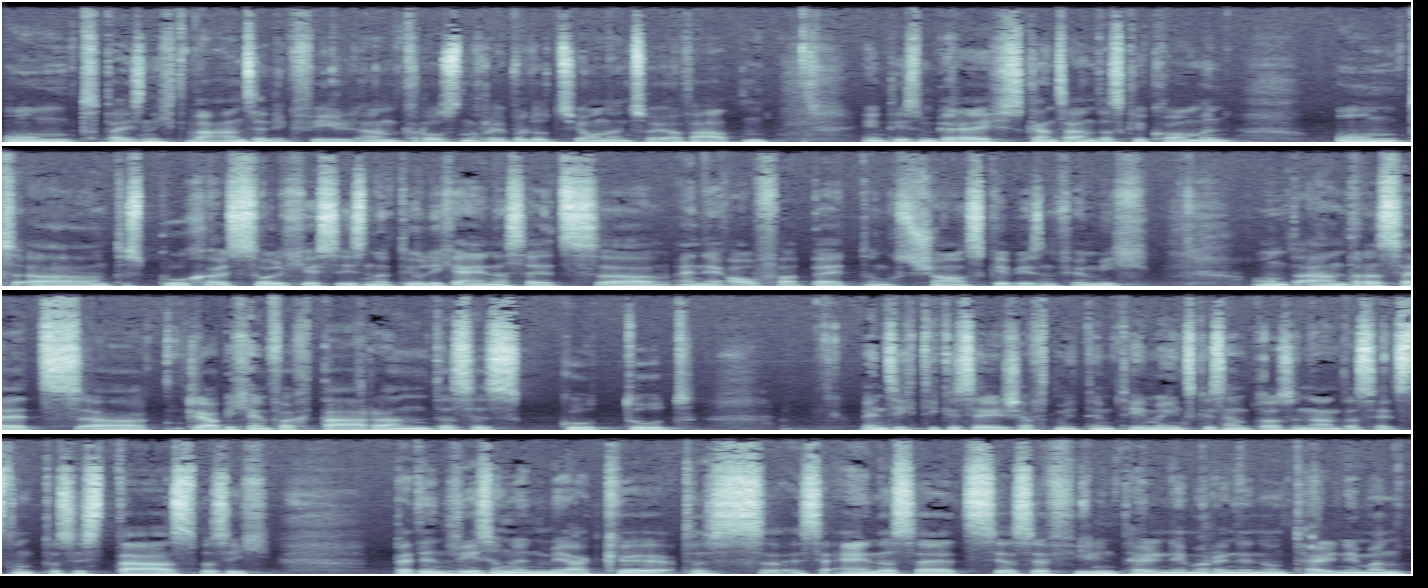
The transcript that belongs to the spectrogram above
Und da ist nicht wahnsinnig viel an großen Revolutionen zu erwarten. In diesem Bereich ist ganz anders gekommen. Und äh, das Buch als solches ist natürlich einerseits äh, eine Aufarbeitungschance gewesen für mich und andererseits äh, glaube ich einfach daran, dass es gut tut, wenn sich die Gesellschaft mit dem Thema insgesamt auseinandersetzt. Und das ist das, was ich bei den Lesungen merke, dass es einerseits sehr, sehr vielen Teilnehmerinnen und Teilnehmern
